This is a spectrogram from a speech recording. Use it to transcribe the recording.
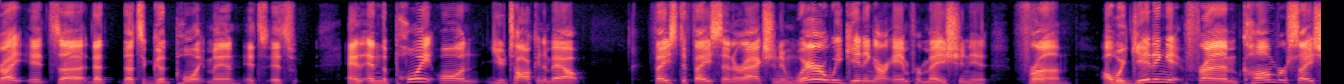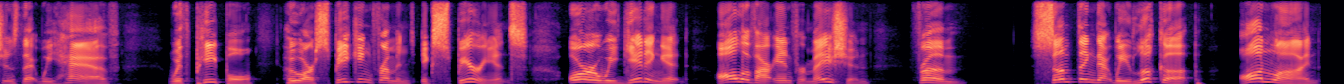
Right? It's uh that that's a good point man. It's it's and and the point on you talking about face-to-face interaction and where are we getting our information in, from? Are we getting it from conversations that we have with people who are speaking from experience or are we getting it all of our information from something that we look up online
